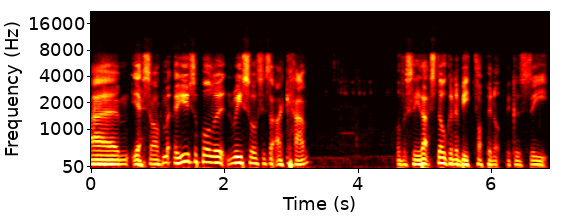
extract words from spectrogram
Um, yeah, so I've, I've used up all the resources that I can. Obviously, that's still going to be topping up because the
